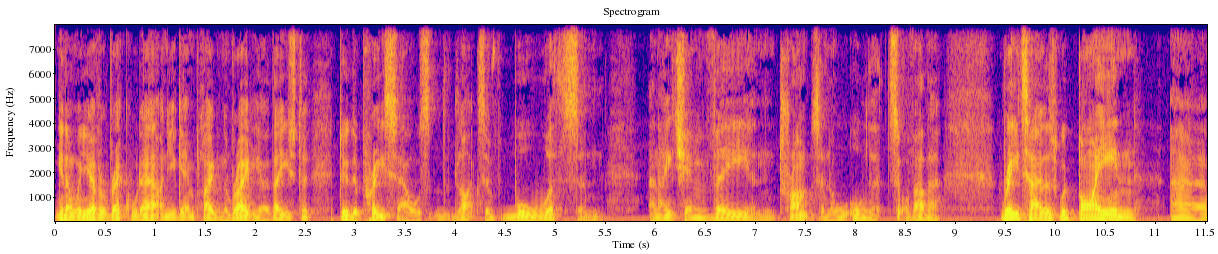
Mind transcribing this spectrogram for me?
you know, when you have a record out and you're getting played on the radio, they used to do the pre-sales, the likes of Woolworths and, and HMV and Trumps and all, all the sort of other retailers would buy in uh,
